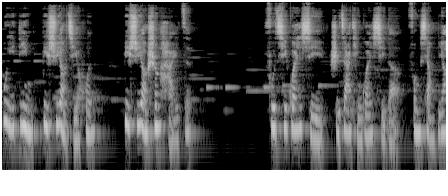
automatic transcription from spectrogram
不一定必须要结婚，必须要生孩子。夫妻关系是家庭关系的风向标，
